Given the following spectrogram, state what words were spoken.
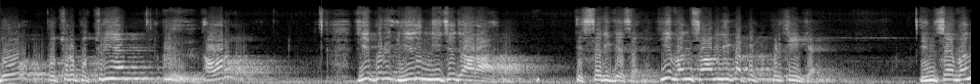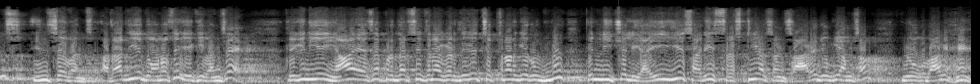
दो पुत्र पुत्री हैं, और ये फिर, ये जो नीचे जा रहा है, इस तरीके से, ये वंशावली का प्रतीक है। इनसे वंश इनसे वंश। अर्थात ये दोनों से एक ही वंश है। लेकिन ये यहाँ ऐसे प्रदर्शित न कर दिए, चित्रण के रूप में फिर नीचे ले आई। ये सारी सृष्टि और संसार है जो कि हम सब लोग बाग हैं।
